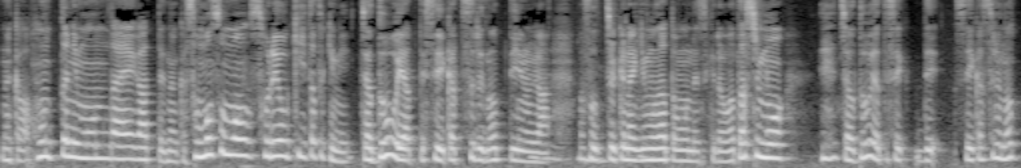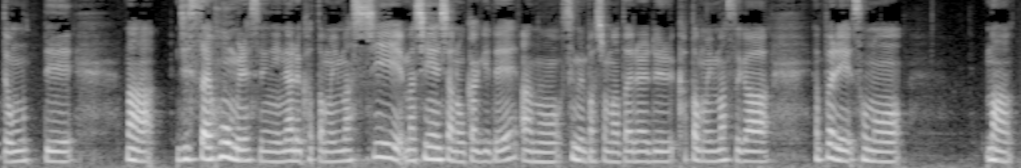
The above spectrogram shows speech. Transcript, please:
なんか本当に問題があってなんかそもそもそれを聞いた時にじゃあどうやって生活するのっていうのが、まあ率直な疑問だと思うんですけど私もえじゃあどうやってせで生活するのって思ってまあ実際ホームレスになる方もいますし、まあ、支援者のおかげであの住む場所も与えられる方もいますがやっぱりそのまあ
